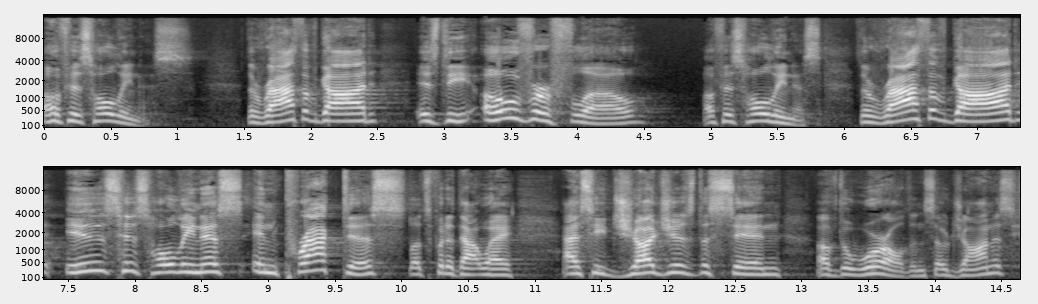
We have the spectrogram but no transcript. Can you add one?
of his holiness. The wrath of God is the overflow of his holiness. The wrath of God is his holiness in practice, let's put it that way, as he judges the sin of the world. And so John is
